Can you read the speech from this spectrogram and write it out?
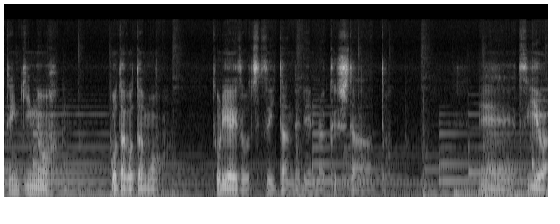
転勤のごたごたもとりあえず落ち着いたんで連絡したと。えー次は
